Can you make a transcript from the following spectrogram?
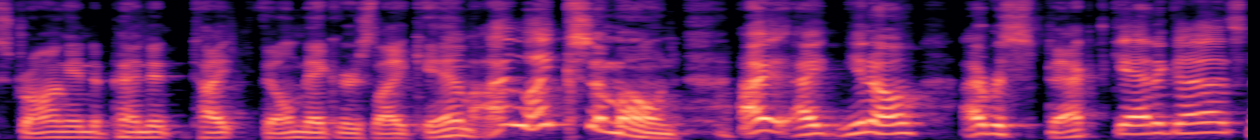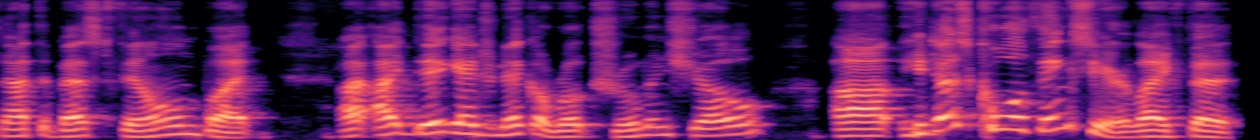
strong independent type filmmakers like him. I like Simone. I, I you know I respect Gattaca. It's not the best film, but I, I dig Andrew Niccol. Wrote Truman Show. Uh, he does cool things here, like the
